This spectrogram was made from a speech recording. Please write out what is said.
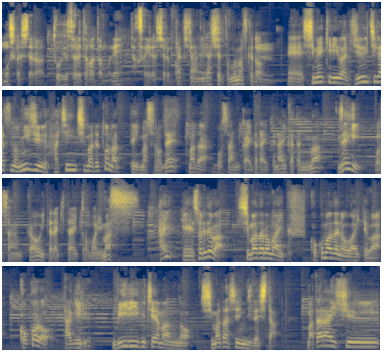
う、もしかしたら投票された方もね、たくさんいらっしゃるたくさんいらっしゃると思いますけど、うん、えー、締め切りは11月の28日までとなっていますので、まだご参加いただいてない方には、ぜひご参加をいただきたいと思います。はい、えー、それでは、島田のマイク、ここまでのお相手は、心たぎる、B リーグチェアマンの島田真二でした。また来週。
